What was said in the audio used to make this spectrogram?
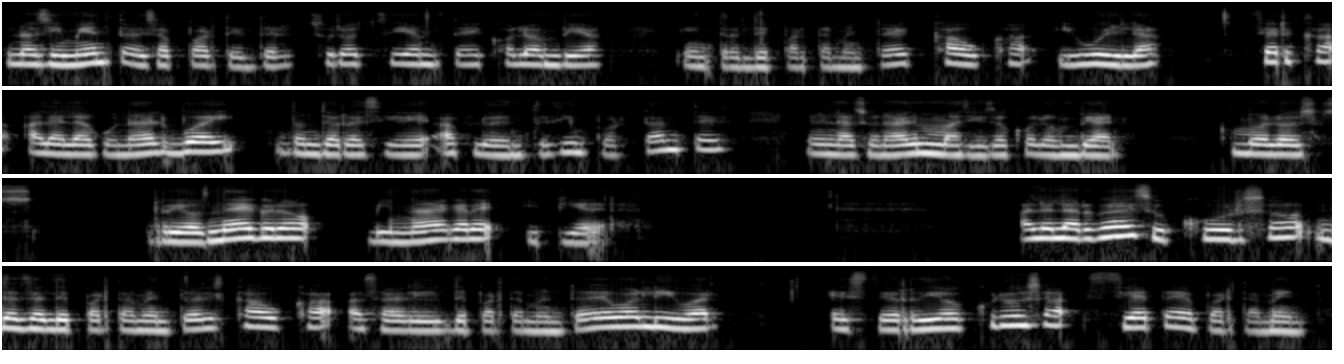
Su nacimiento es a partir del suroccidente de Colombia, entre el departamento de Cauca y Huila, cerca a la laguna del Buey, donde recibe afluentes importantes en la zona del macizo colombiano, como los ríos Negro, vinagre y piedras. A lo largo de su curso, desde el departamento del Cauca hasta el departamento de Bolívar, este río cruza siete departamentos,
